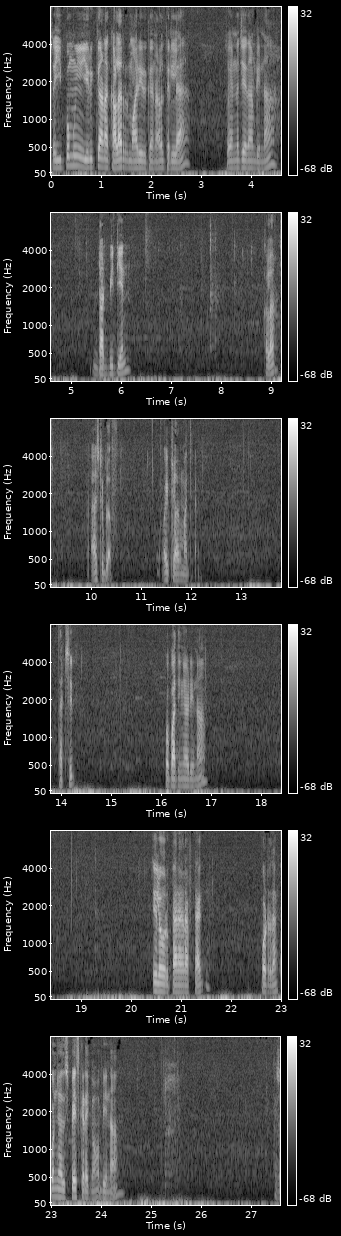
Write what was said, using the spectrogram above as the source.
ஸோ இப்போவும் இருக்குது ஆனால் கலர் மாதிரி இருக்கிறதுனால தெரியல. ஸோ என்ன செய்தேன் அப்படின்னா டாட் பிடிஎன் கலர் ஆஸ்ட்ரி பிளஃப் ஒயிட் கலர் மாற்றிட்டேன் தட்ஸ் இட் இப்போ பார்த்தீங்க அப்படின்னா இதில் ஒரு பேராகிராஃப் டேக் போட்டிருந்தேன். கொஞ்சம் அது ஸ்பேஸ் கிடைக்கும் அப்படின்னா. ஸோ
